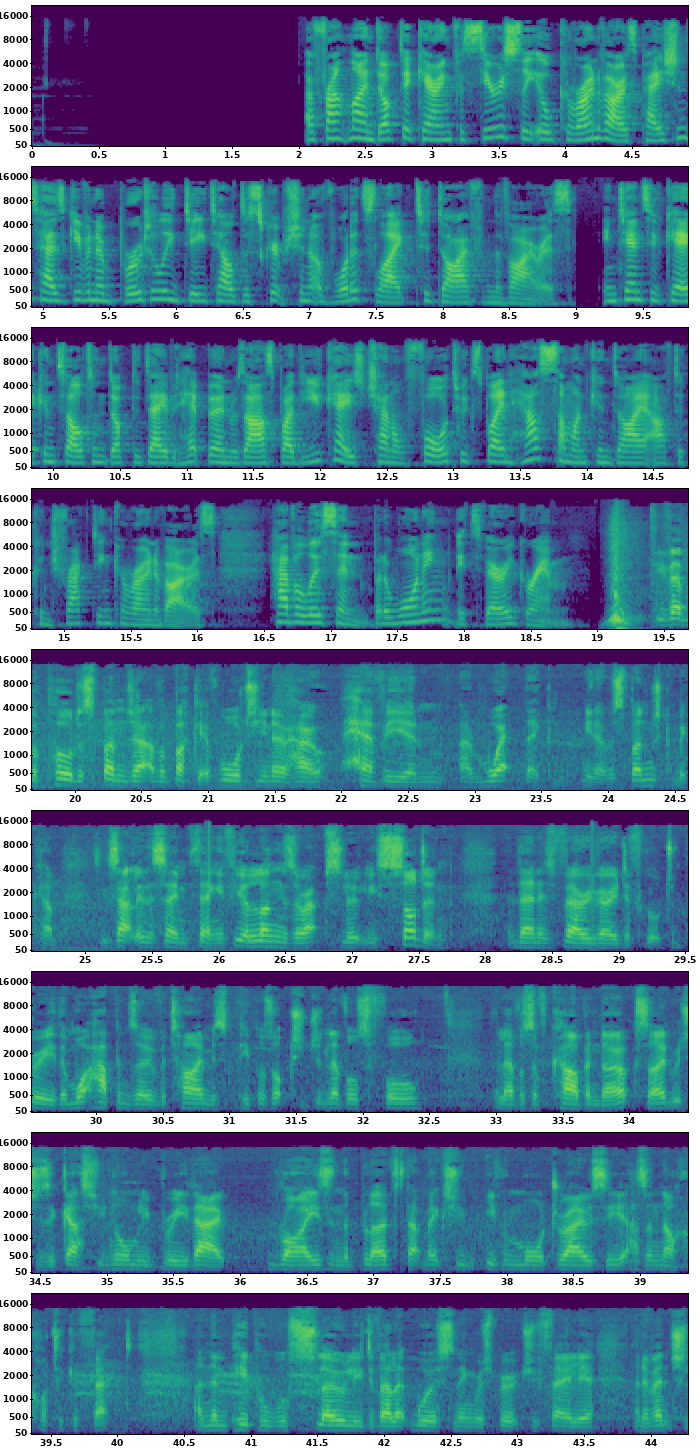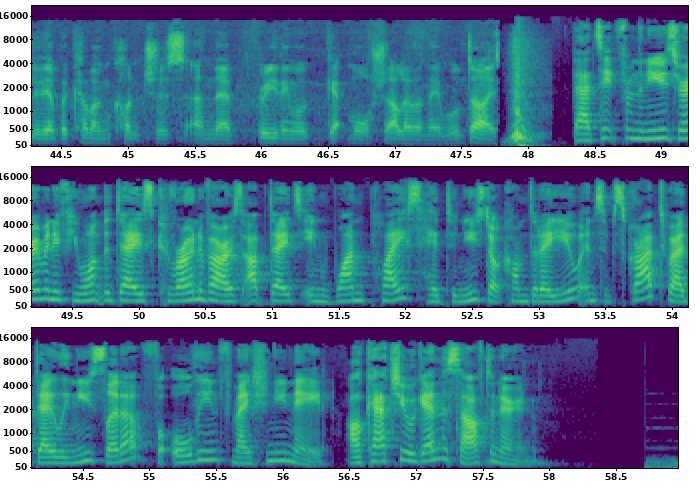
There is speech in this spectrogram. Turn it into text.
A frontline doctor caring for seriously ill coronavirus patients has given a brutally detailed description of what it's like to die from the virus. Intensive care consultant Dr. David Hepburn was asked by the UK's Channel 4 to explain how someone can die after contracting coronavirus. Have a listen, but a warning it's very grim. If you've ever pulled a sponge out of a bucket of water, you know how heavy and, and wet they can, you know, a sponge can become. It's exactly the same thing. If your lungs are absolutely sodden, then it's very, very difficult to breathe. And what happens over time is people's oxygen levels fall, the levels of carbon dioxide, which is a gas you normally breathe out, rise in the blood. That makes you even more drowsy. It has a narcotic effect. And then people will slowly develop worsening respiratory failure, and eventually they'll become unconscious, and their breathing will get more shallow, and they will die. That's it from the newsroom. And if you want the day's coronavirus updates in one place, head to news.com.au and subscribe to our daily newsletter for all the information you need. I'll catch you again this afternoon.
